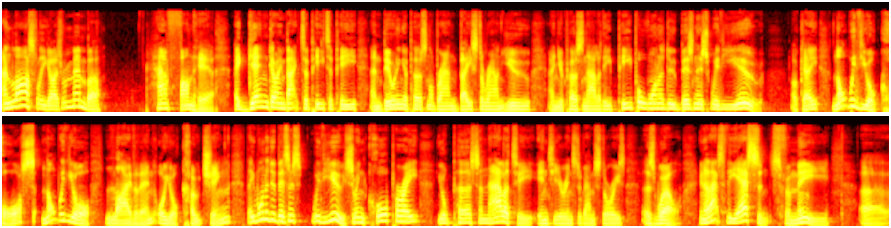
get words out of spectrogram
And lastly, guys, remember have fun here. Again, going back to P2P and building a personal brand based around you and your personality, people want to do business with you okay? Not with your course, not with your live event or your coaching. They want to do business with you. So incorporate your personality into your Instagram stories as well. You know, that's the essence for me uh,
